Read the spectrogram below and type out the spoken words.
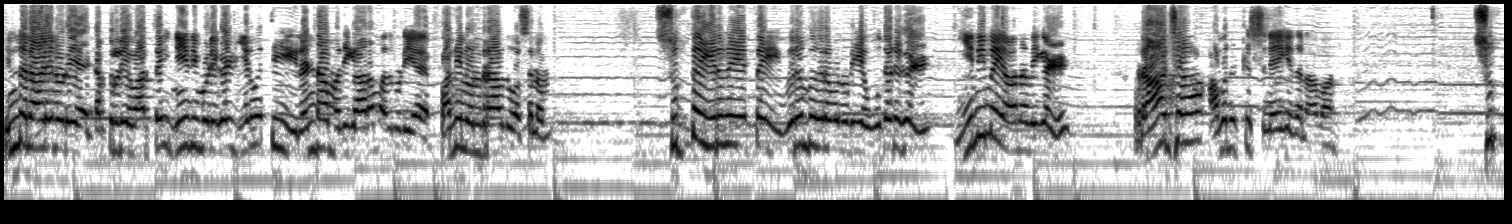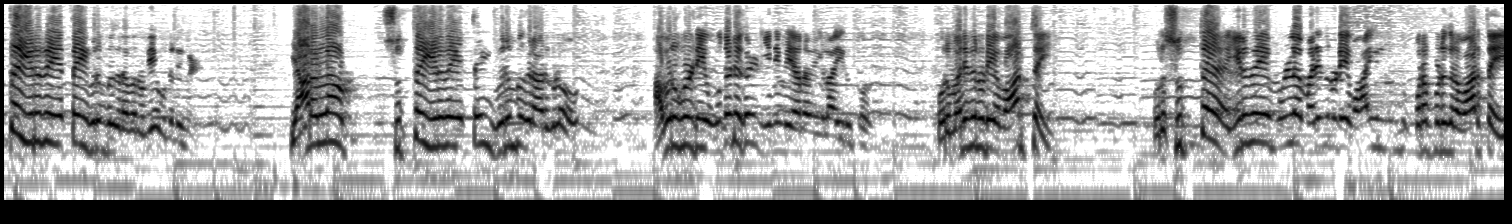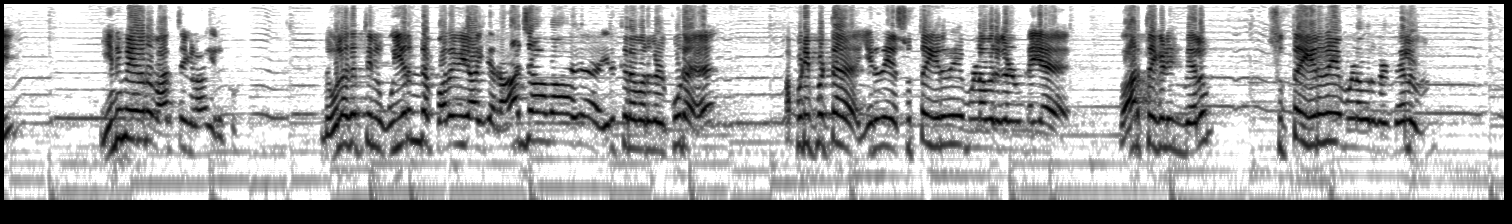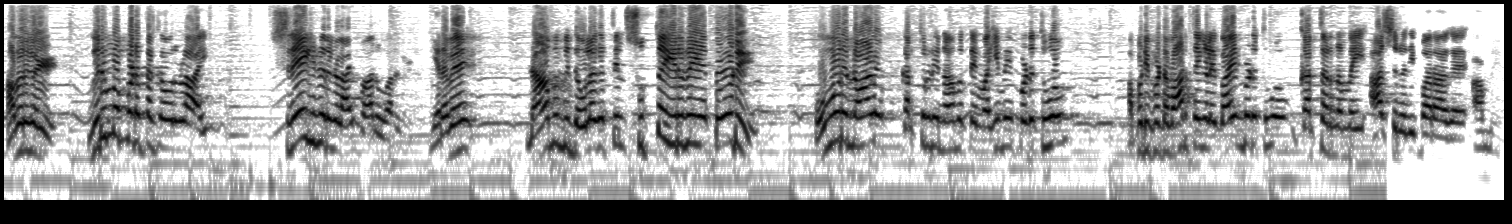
இந்த நாளினுடைய கர்த்தருடைய வார்த்தை நீதிமொழிகள் இருபத்தி இரண்டாம் அதிகாரம் அதனுடைய பதினொன்றாவது வசனம். சுத்த இருதயத்தை விரும்புகிறவனுடைய உதடுகள் இனிமையானவைகள் ராஜா அவனுக்கு சிநேகிதன் ஆவான் சுத்த இருதயத்தை விரும்புகிறவனுடைய உதடுகள். யாரெல்லாம் சுத்த இருதயத்தை விரும்புகிறார்களோ அவர்களுடைய உதடுகள் இனிமையானவைகளாய் இருக்கும் ஒரு மனிதனுடைய வார்த்தை ஒரு சுத்த இருதயம் உள்ள மனிதனுடைய வாயிலிருந்து புறப்படுகிற வார்த்தை இனிமையான வார்த்தைகளாக இருக்கும். இந்த உலகத்தில் உயர்ந்த பதவியாகிய ராஜாவாக இருக்கிறவர்கள் கூட அப்படிப்பட்ட இருதய சுத்த இருதயம் உள்ளவர்களுடைய வார்த்தைகளின் மேலும் சுத்த இருதயம் உள்ளவர்கள் மேலும் அவர்கள் விரும்பப்படத்தக்கவர்களாய் சிநேகிதர்களாய் மாறுவார்கள். எனவே நாமும் இந்த உலகத்தில் சுத்த இருதயத்தோடு ஒவ்வொரு நாளும் கர்த்தருடைய நாமத்தை மகிமைப்படுத்துவோம். அப்படிப்பட்ட வார்த்தைகளை பயன்படுத்துவோம். கர்த்தர் நம்மை ஆசிர்வதிப்பாராக. ஆமே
